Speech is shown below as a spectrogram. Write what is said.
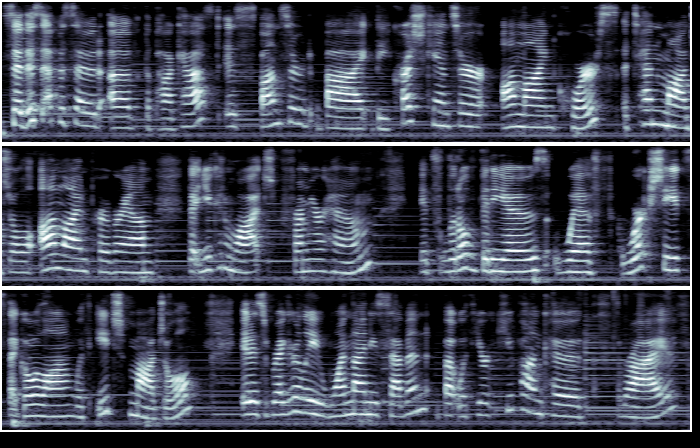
So, this episode of the podcast is sponsored by the Crush Cancer online course, a 10 module online program that you can watch from your home. It's little videos with worksheets that go along with each module. It is regularly 197, but with your coupon code THRIVE,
